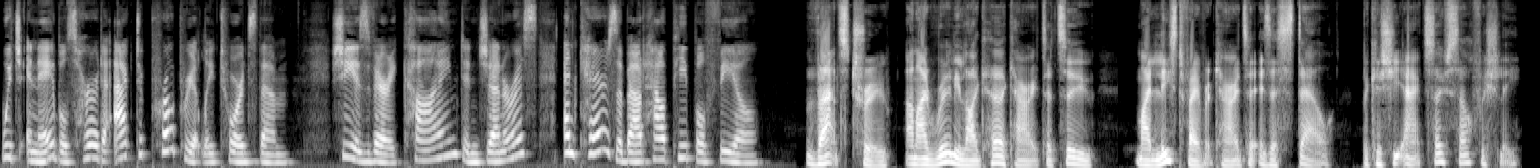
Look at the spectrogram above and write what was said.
which enables her to act appropriately towards them. She is very kind and generous and cares about how people feel. That's true, and I really like her character too. My least favourite character is Estelle, because she acts so selfishly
